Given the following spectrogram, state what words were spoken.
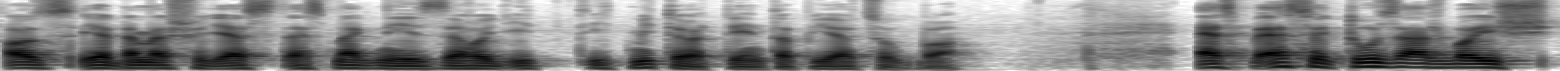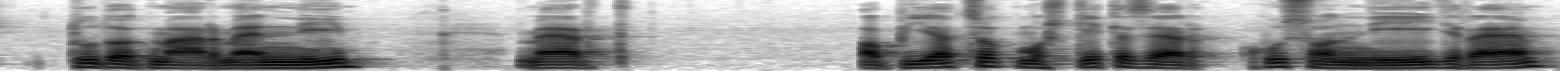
az érdemes, hogy ezt, ezt megnézze, hogy itt, itt mi történt a piacokban. Ez persze, hogy túlzásba is tudott már menni, mert a piacok most 2024-re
